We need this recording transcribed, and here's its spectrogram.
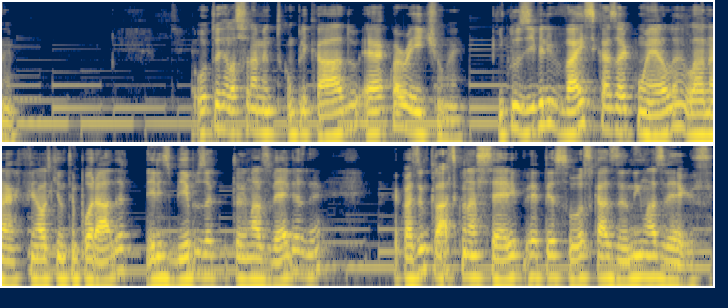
Né. Outro relacionamento complicado é com a Rachel, né? Inclusive, ele vai se casar com ela lá na final da quinta temporada. Eles bêbados estão em Las Vegas, né? É quase um clássico na série, é pessoas casando em Las Vegas.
